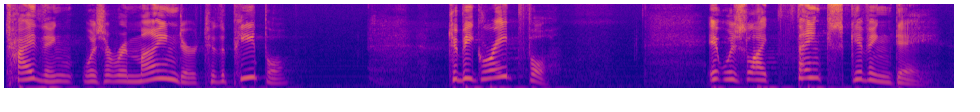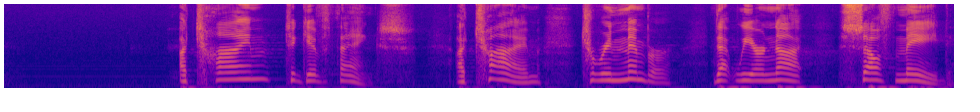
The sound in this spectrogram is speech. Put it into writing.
tithing was a reminder to the people to be grateful. It was like Thanksgiving Day a time to give thanks, a time to remember that we are not self made.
